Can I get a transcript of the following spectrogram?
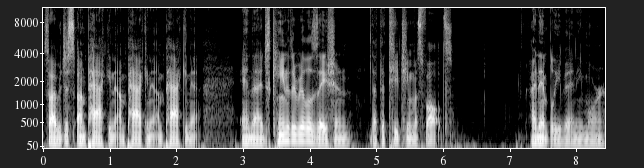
So I was just unpacking it, unpacking it, unpacking it. And then I just came to the realization that the teaching was false. I didn't believe it anymore.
